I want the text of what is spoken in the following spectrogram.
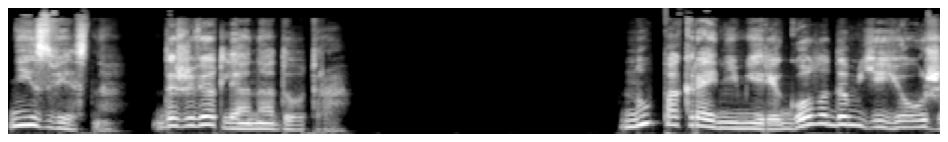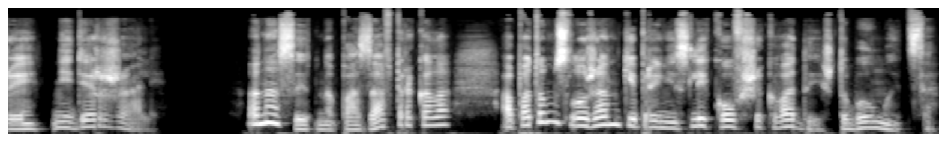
неизвестно, доживет ли она до утра. Ну, по крайней мере, голодом ее уже не держали. Она сытно позавтракала, а потом служанки принесли ковшик воды, чтобы умыться.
